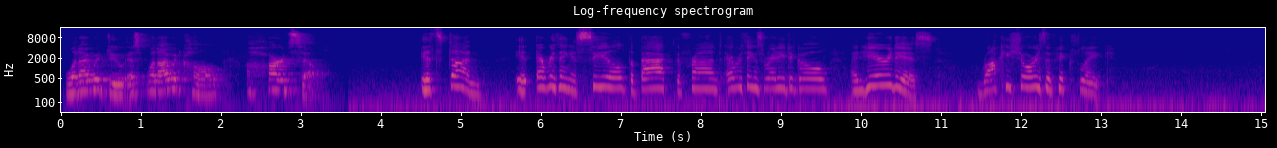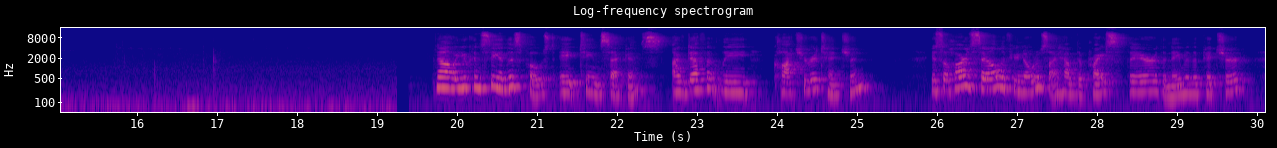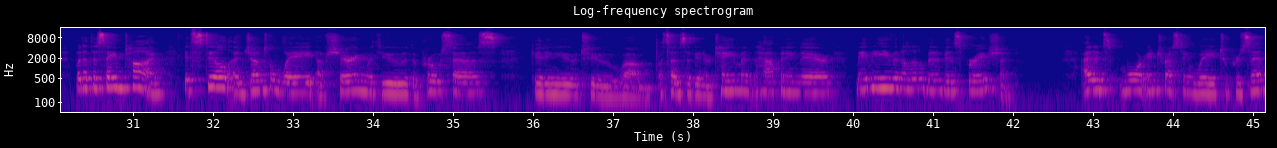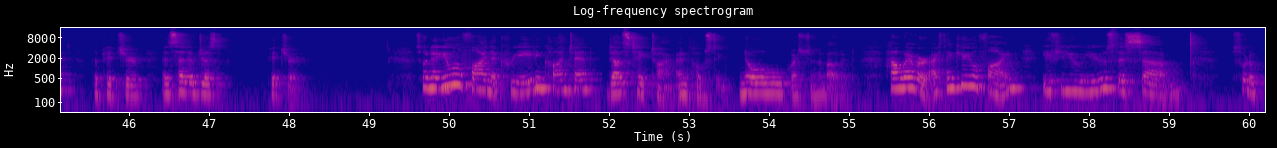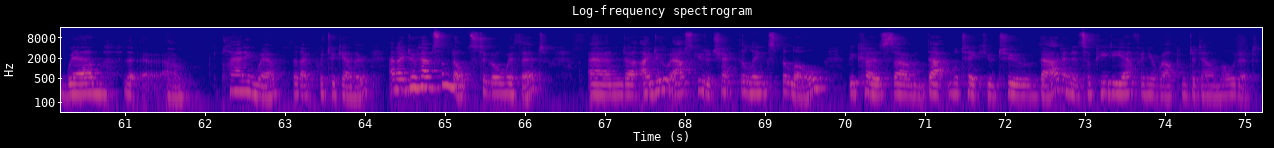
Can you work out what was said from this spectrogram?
What I would do is what I would call a hard sell. It's done. It, everything is sealed, the back, the front, everything's ready to go. And here it is, Rocky Shores of Hicks Lake. Now you can see in this post, 18 seconds, I've definitely caught your attention. It's a hard sell if you notice I have the price there, the name of the picture, but at the same time, it's still a gentle way of sharing with you the process, getting you to um, a sense of entertainment happening there, maybe even a little bit of inspiration. And it's more interesting way to present the picture instead of just picture. So now you will find that creating content does take time and posting, no question about it. However, I think you'll find if you use this um, sort of web, uh, planning web that I've put together, and I do have some notes to go with it, and uh, I do ask you to check the links below because um, that will take you to that and it's a PDF and you're welcome to download it.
